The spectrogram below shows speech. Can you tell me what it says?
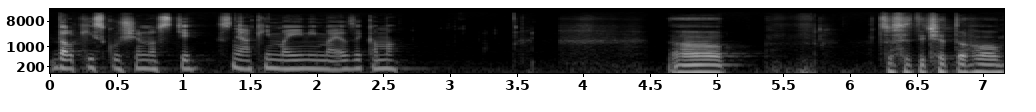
velké zkušenosti s nějakýma jinýma jazykama. Uh, co se týče toho,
